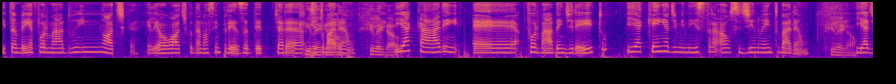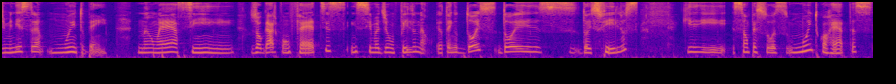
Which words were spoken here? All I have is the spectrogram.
e também é formado em ótica. Ele é o ótico da nossa empresa de, de, de Tubarão. Que legal. E a Karen é formada em Direito e é quem administra Alcidino em Tubarão. Que legal. E administra muito bem. Não é assim jogar confetes em cima de um filho, não. Eu tenho dois, dois, dois filhos que são pessoas muito corretas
